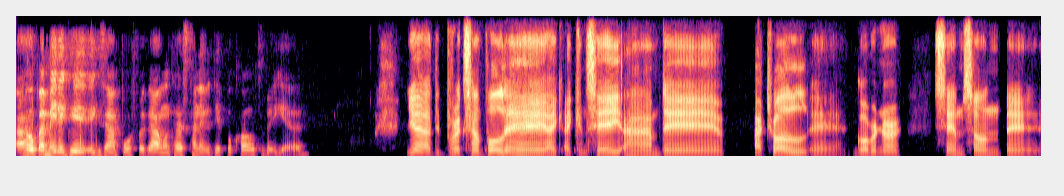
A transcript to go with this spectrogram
I hope I made a good example for that one because that's kind of difficult, but yeah. Yeah, for example, uh, I, I can say um, the actual uh, governor Samson uh,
